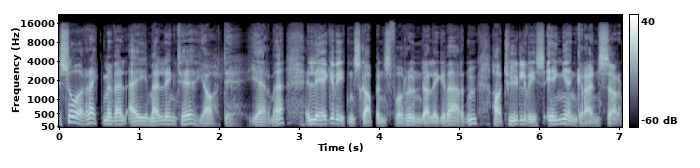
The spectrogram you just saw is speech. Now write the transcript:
Så rekker vi vel ei melding til, ja, det gjør vi. Legevitenskapens forunderlige verden har tydeligvis ingen grenser,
